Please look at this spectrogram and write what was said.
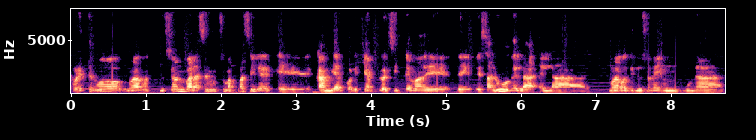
con nuevo nueva constitución van a ser mucho más fáciles eh, cambiar, por ejemplo, el sistema de, de, salud. En la, en la, nueva constitución hay una,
